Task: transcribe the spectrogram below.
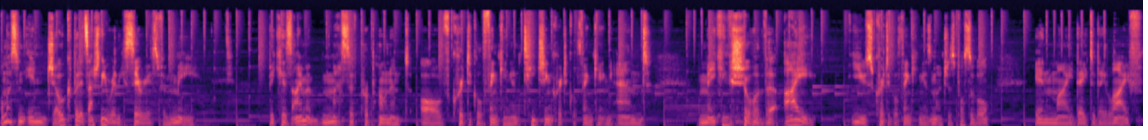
almost an in joke, but it's actually really serious for me because I'm a massive proponent of critical thinking and teaching critical thinking and making sure that I use critical thinking as much as possible in my day to day life.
